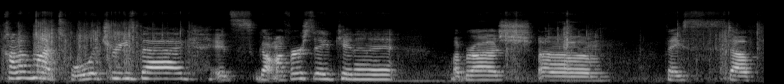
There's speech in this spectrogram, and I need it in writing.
kind of my toiletries bag. It's got my first aid kit in it, my brush, um, face stuff.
